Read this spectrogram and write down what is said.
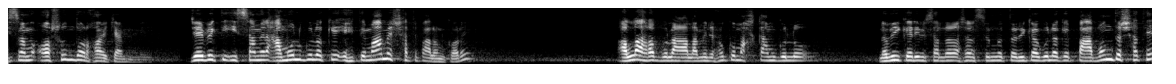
ইসলাম অসুন্দর হয় কেমনি? যে ব্যক্তি ইসলামের আমলগুলোকে এহতেমামের সাথে পালন করে, আল্লাহ রবুল্লাহ আলমীর হুকুম, আহকামগুলো নবী করিম সাল্লা শূন্য তরিকাগুলোকে পাবন্দের সাথে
